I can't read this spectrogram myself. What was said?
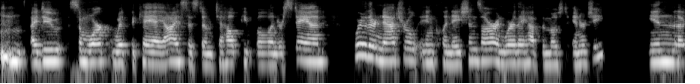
I do some work with the KAI system to help people understand where their natural inclinations are and where they have the most energy in the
